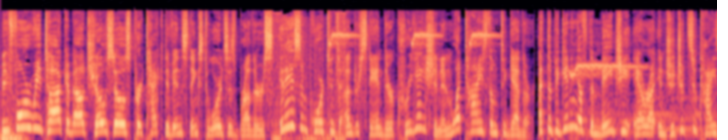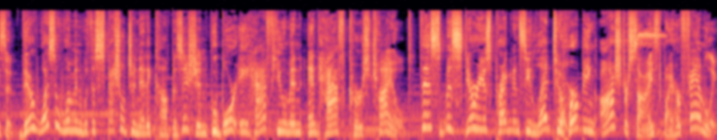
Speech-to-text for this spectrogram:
Before we talk about Choso's protective instincts towards his brothers, it is important to understand their creation and what ties them together. At the beginning of the Meiji era in Jujutsu Kaisen, there was a woman with a special genetic composition who bore a half-human and half-cursed child. This mysterious pregnancy led to her being ostracized by her family.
